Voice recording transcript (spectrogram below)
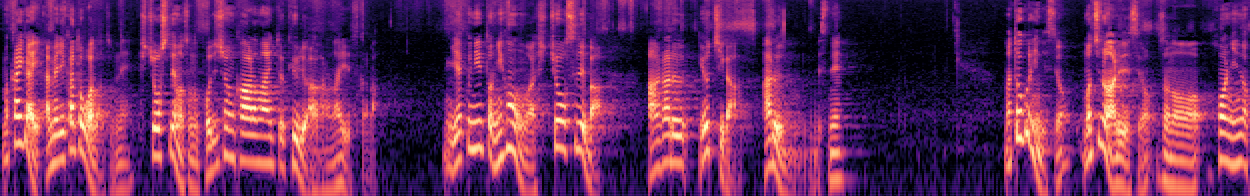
まあ、海外アメリカとかだとね主張してもそのポジション変わらないと給料上がらないですから逆に言うと日本は主張すれば上がる余地があるんですね。まあ、特にですよもちろんあれですよその本人の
